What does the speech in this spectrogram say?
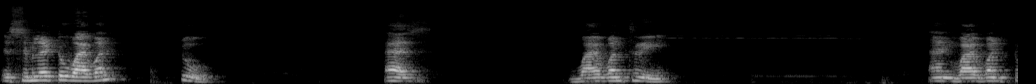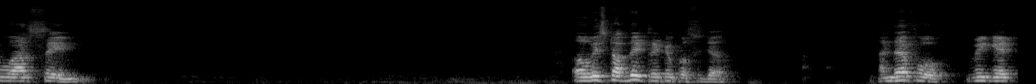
is similar to y12 as y13 and y12 are same. Uh, we stop the iterative procedure and therefore we get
